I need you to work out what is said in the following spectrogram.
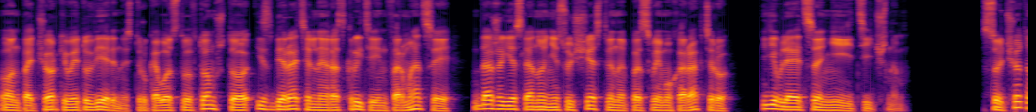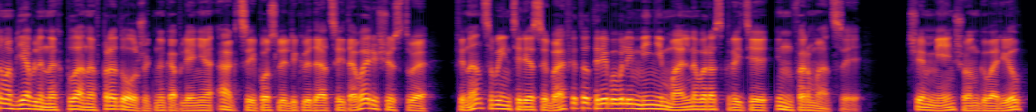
Он подчеркивает уверенность руководства в том, что избирательное раскрытие информации, даже если оно несущественно по своему характеру, является неэтичным. С учетом объявленных планов продолжить накопление акций после ликвидации товарищества, финансовые интересы Баффета требовали минимального раскрытия информации. Чем меньше он говорил,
